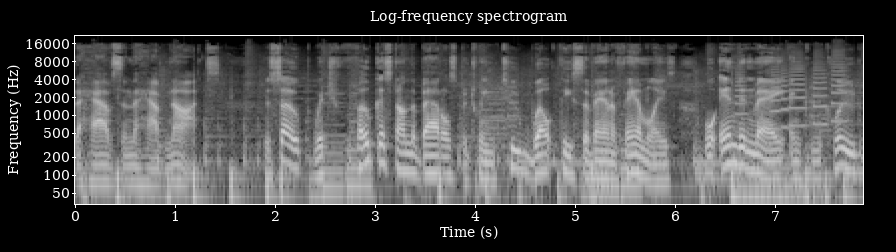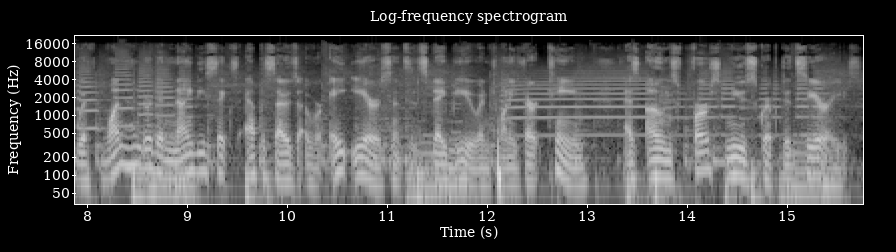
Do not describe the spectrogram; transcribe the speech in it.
The Haves and the Have Nots. The soap, which focused on the battles between two wealthy Savannah families, will end in May and conclude with 196 episodes over eight years since its debut in 2013 as OWN's first new scripted series.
